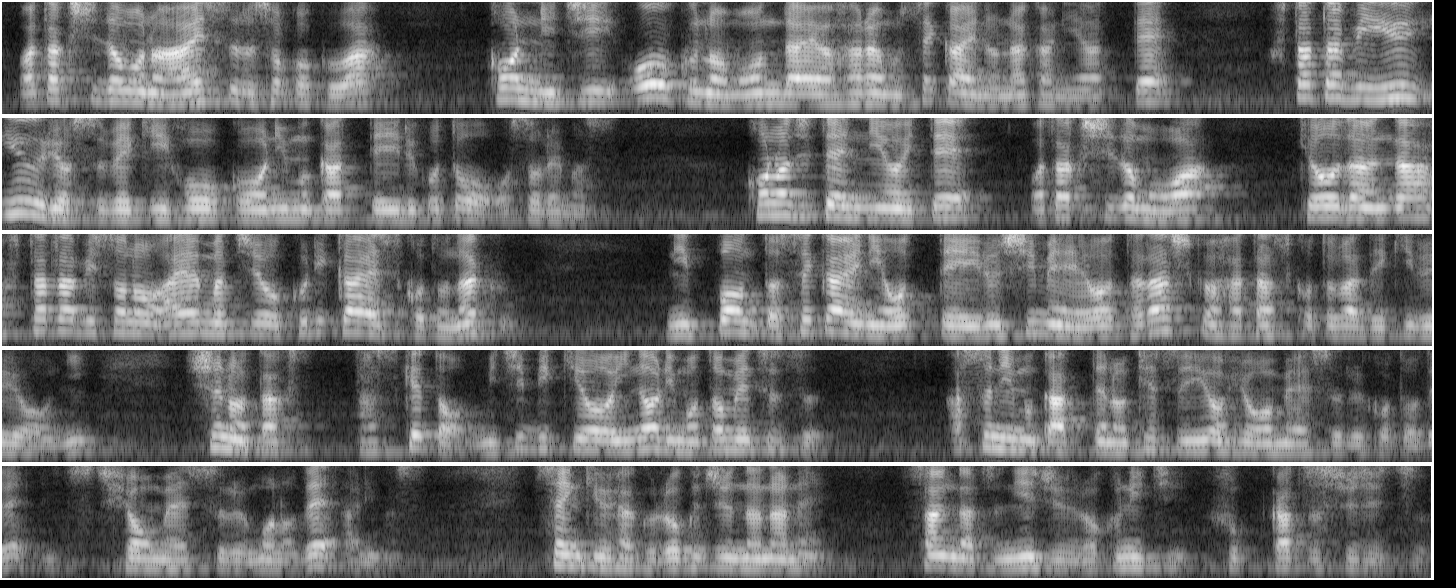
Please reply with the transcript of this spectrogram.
私どもの愛する祖国は、今日多くの問題をはらむ世界の中にあって、再び憂慮すべき方向に向かっていることを恐れます。この時点において、私どもは、教団が再びその過ちを繰り返すことなく、日本と世界に負っている使命を正しく果たすことができるように、主の助けと導きを祈り求めつつ、明日に向かっての決意を表明することで、表明するものであります。1967年3月26日、復活手術。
